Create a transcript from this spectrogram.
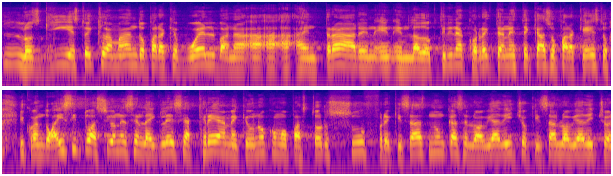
los guíe. Estoy clamando para que vuelvan a, entrar en, en la doctrina correcta en este caso. Para que esto. Y cuando hay situaciones en la iglesia, créame que uno como pastor sufre. Quizás nunca nunca se lo había dicho, quizás lo había dicho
